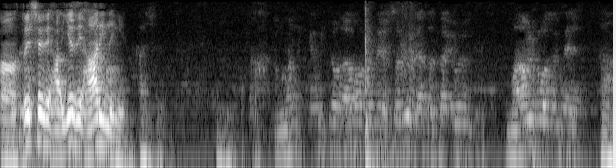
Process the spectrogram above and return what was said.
ہاں تو اس سے یہ زہار ہی نہیں ہے۔ اچھا۔ ہاں۔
